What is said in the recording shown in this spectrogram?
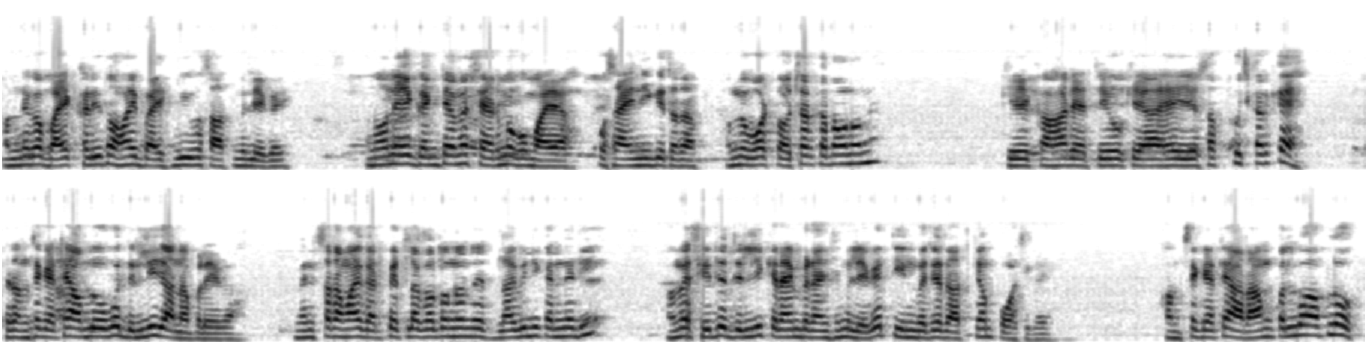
हमने कहा बाइक खड़ी तो हमारी बाइक भी वो साथ में ले गए। उन्होंने एक घंटे हमें शहर में घुमाया उसाइनी की तरफ़। हमें बहुत टॉर्चर करा उन्होंने, कि कहाँ रहते हो, क्या है, ये सब कुछ करके। फिर हमसे कहते हैं, आप लोगों को दिल्ली जाना पड़ेगा। मैंने, सर, हमारे घर पे इतला कर तो उन्होंने इतला भी नहीं करने दी। हमें सीधे दिल्ली क्राइम ब्रांच में ले गए, तीन बजे रात के हम पहुँच गए। हमसे कहते हैं, आराम कर लो आप लोग।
